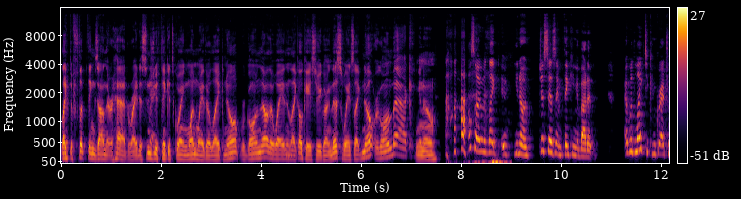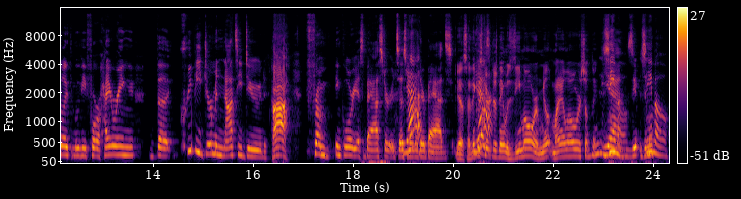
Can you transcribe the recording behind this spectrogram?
like to flip things on their head, right? As soon as you think it's going one way, they're like, nope, we're going the other way. And they're like, okay, so you're going this way. It's like, no, we're going back, you know? Also, I would like, uh, you know, just as I'm thinking about it, I would like to congratulate the movie for hiring the creepy German Nazi dude Ha! from Inglourious Basterds as one of their bads. Yes, I think Yeah. his character's name was Zemo or Mil- Milo or something. Yeah, Zemo. Ze- Zemo. Zemo.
